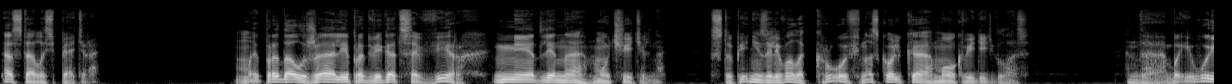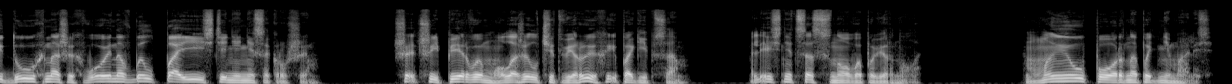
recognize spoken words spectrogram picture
Осталось пятеро. Мы продолжали продвигаться вверх, медленно, мучительно. Ступени заливала кровь, насколько мог видеть глаз. Да, боевой дух наших воинов был поистине несокрушим. Шедший первым уложил четверых и погиб сам. Лестница снова повернула. Мы упорно поднимались.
